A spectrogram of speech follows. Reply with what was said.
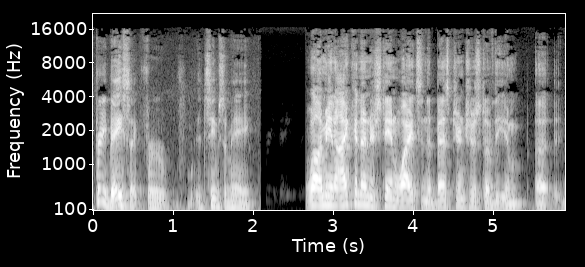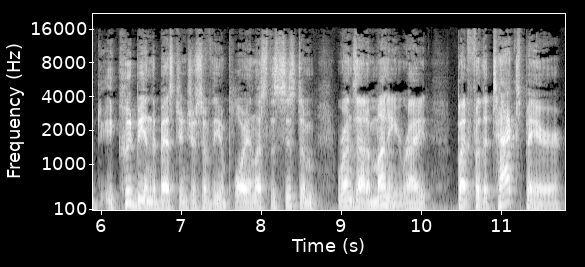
Pretty basic for it seems to me. Well, I mean, I can understand why it's in the best interest of the. Uh, it could be in the best interest of the employee unless the system runs out of money, right? But for the taxpayer,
